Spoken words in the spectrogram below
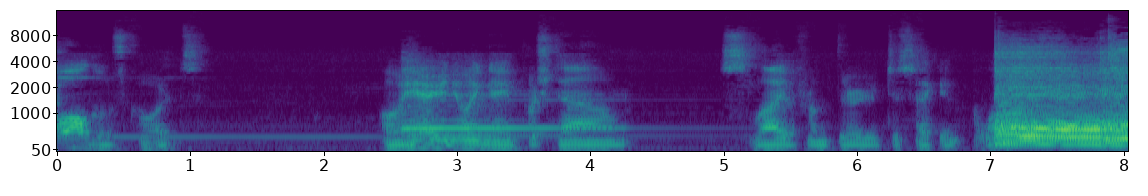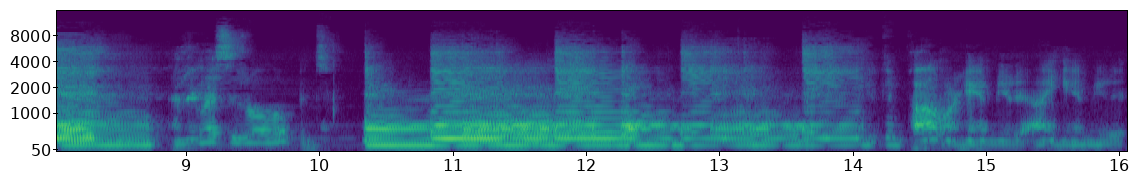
All those chords. Oh, Over here, you're doing a push down, slide from third to second and the rest is all opens. You can palm or hand mute it. I hand mute it.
